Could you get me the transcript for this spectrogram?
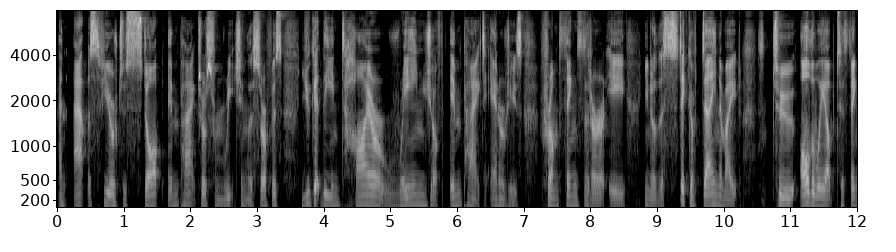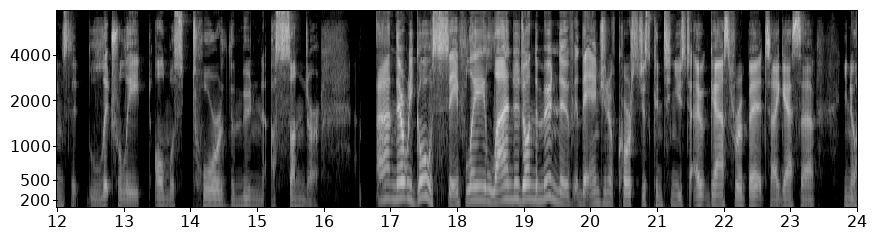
an atmosphere to stop impactors from reaching the surface, you get the entire range of impact energies from things that are a, you know, the stick of dynamite to all the way up to things that literally almost tore the moon asunder. And there we go, safely landed on the moon. The, the engine, of course, just continues to outgas for a bit. I guess, uh, you know,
